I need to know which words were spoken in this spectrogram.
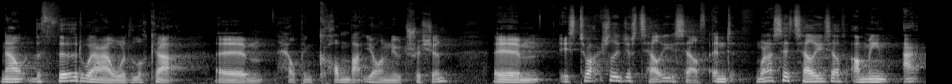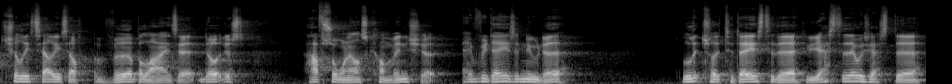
Now, the third way I would look at um, helping combat your nutrition um, is to actually just tell yourself. And when I say tell yourself, I mean actually tell yourself, verbalize it. Don't just have someone else convince you. Every day is a new day literally today is today, yesterday was yesterday,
